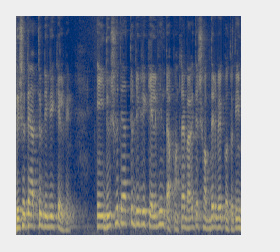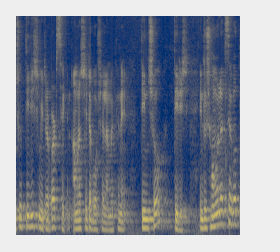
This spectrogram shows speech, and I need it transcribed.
দুশো তেহাত্তর ডিগ্রি কেলভিন। এই দুশো তেহাত্তর ডিগ্রি কেলভিন তাপমাত্রায় বায়ুতে শব্দের বেগ কত? তিনশো তিরিশ মিটার পার সেকেন্ড। আমরা সেটা বসালাম এখানে, তিনশো তিরিশ। কিন্তু সময় লাগছে কত?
